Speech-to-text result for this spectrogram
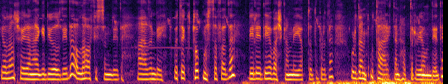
Yalan söylemeye gidiyoruz dedi. Allah affetsin dedi Hazım Bey. Öteki Tok Mustafa da belediye başkanlığı yaptırdı burada. Buradan bu tarihten hatırlıyorum dedi.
